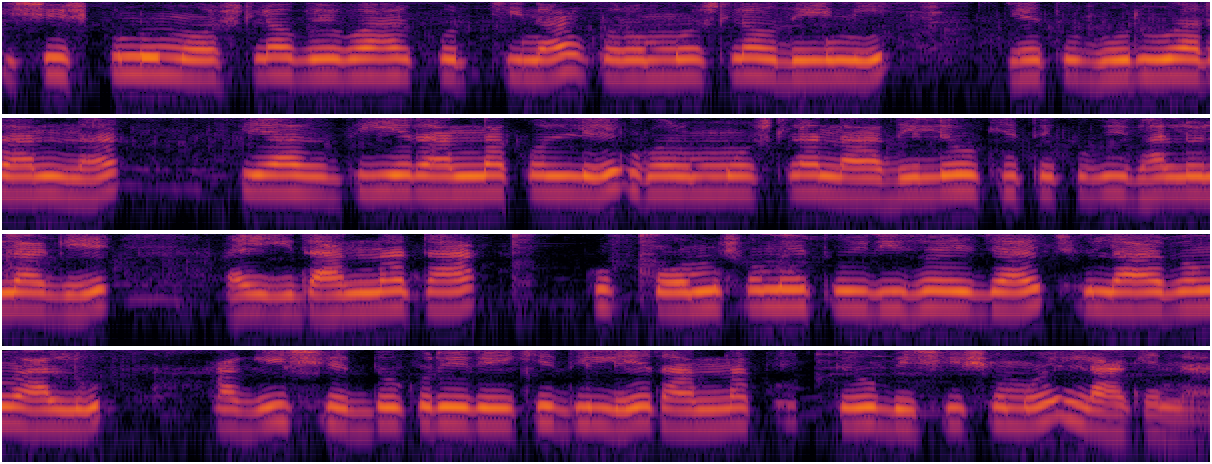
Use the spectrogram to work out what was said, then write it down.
বিশেষ কোনো মশলাও ব্যবহার করছি না, গরম মশলাও দিইনি। যেহেতু ঘরুয়া রান্না, পেঁয়াজ দিয়ে রান্না করলে গরম মশলা না দিলেও খেতে খুবই ভালো লাগে। এই রান্নাটা খুব কম সময়ে তৈরি হয়ে যায় ছোলা এবং আলু। আগেই সেদ্ধ করে রেখে দিলে রান্না করতেও বেশি সময় লাগে না।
